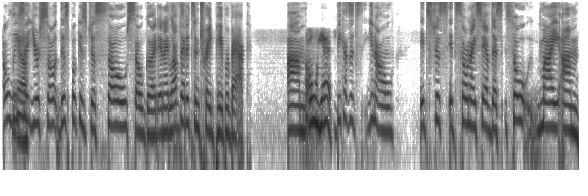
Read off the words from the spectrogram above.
Oh, Lisa, Yeah. you're so. This book is just so so good, and I love that it's in trade paperback. Um, Oh, yes. because it's you know it's just it's so nice to have this so my um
